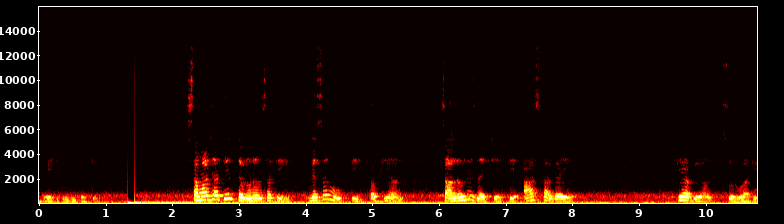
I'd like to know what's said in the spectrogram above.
भेट दिली जाते. समाजातील तरुणांसाठी व्यसनमुक्ती अभियान चालवले जायचे. ते आज तागायत हे अभियान सुरू आहे.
